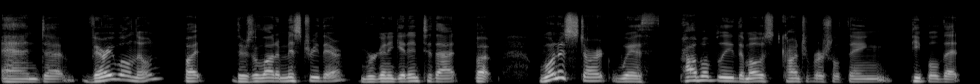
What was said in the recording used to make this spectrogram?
and uh, very well known, but there's a lot of mystery there. We're going to get into that. But want to start with probably the most controversial thing people that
